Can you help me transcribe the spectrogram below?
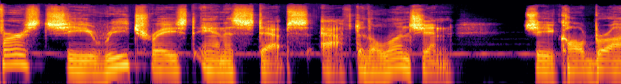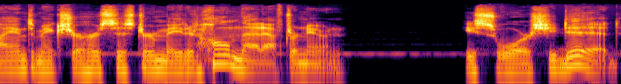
First, she retraced Anna's steps after the luncheon. She called Brian to make sure her sister made it home that afternoon. He swore she did.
